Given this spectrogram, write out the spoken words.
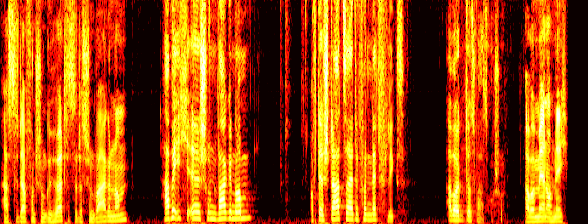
Hast du davon schon gehört? Hast du das schon wahrgenommen? Habe ich äh, schon wahrgenommen auf der Startseite von Netflix. Aber das war's auch schon. Aber mehr noch nicht.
